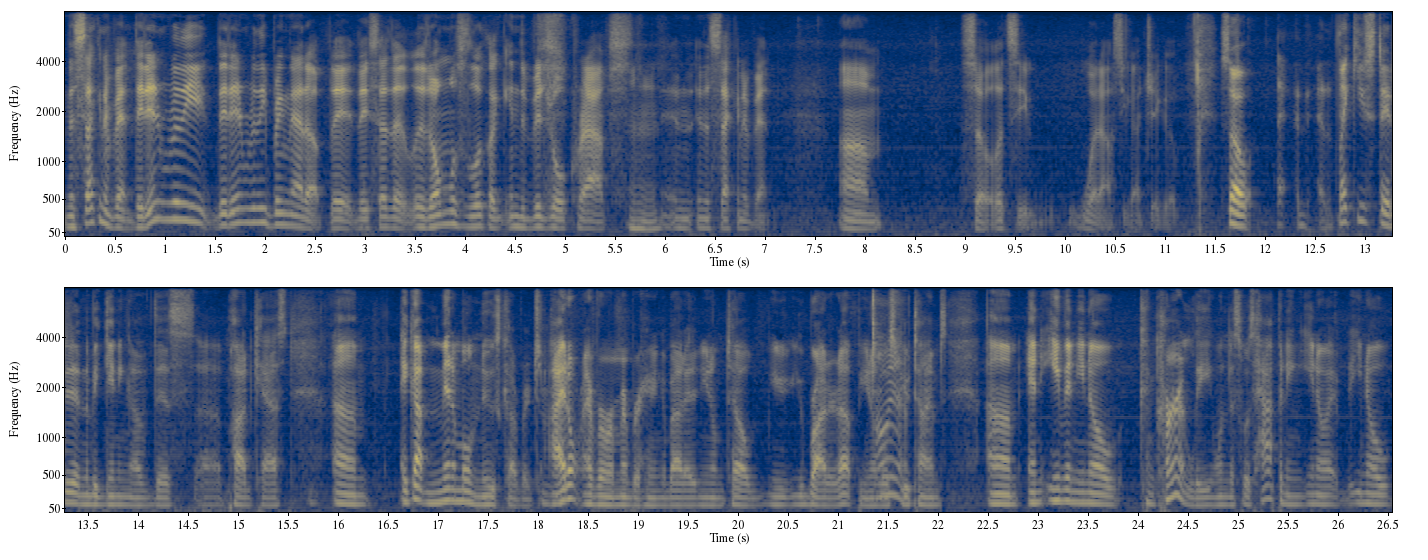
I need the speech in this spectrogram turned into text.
In the second event, they didn't really they didn't really bring that up. They they said that it almost looked like individual crafts Mhm. in in the second event. Um, so let's see what else you got, Jacob. So, uh, like you stated in the beginning of this uh, podcast, um, it got minimal news coverage. Mm-hmm. I don't ever remember hearing about it, you know, until you, you brought it up, you know, Oh, those yeah. few times. Um, and even, you know, concurrently when this was happening, you know, it, you know,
